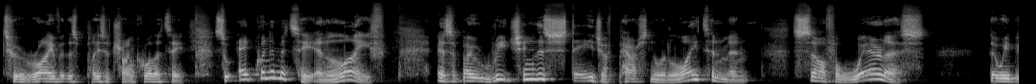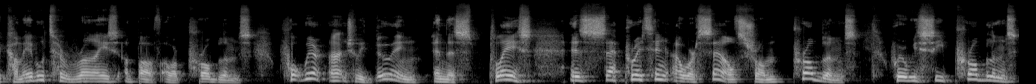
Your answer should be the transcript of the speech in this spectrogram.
to arrive at this place of tranquility. So equanimity in life is about reaching this stage of personal enlightenment, self-awareness, that we become able to rise above our problems. What we're actually doing in this place is separating ourselves from problems, where we see problems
